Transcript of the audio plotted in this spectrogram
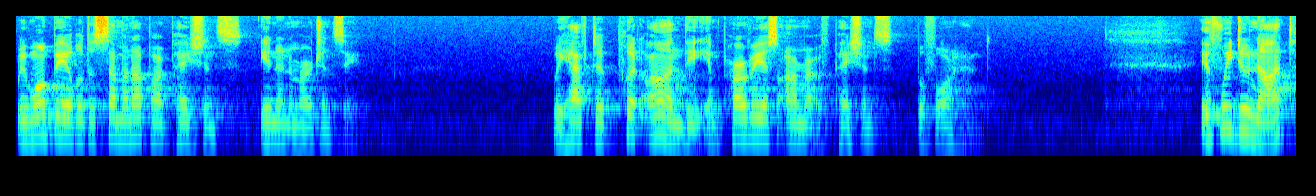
We won't be able to summon up our patience in an emergency. We have to put on the impervious armor of patience beforehand. If we do not,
